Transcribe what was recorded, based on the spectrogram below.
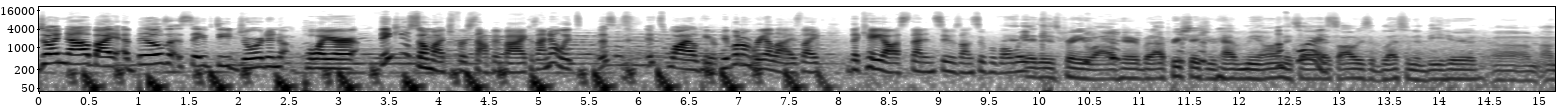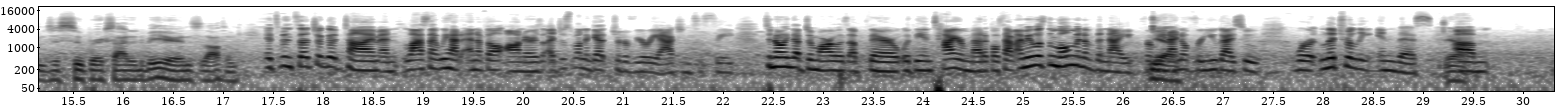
Joined now by Bills safety Jordan Poyer. Thank you so much for stopping by because I know it's this is it's wild here. People don't realize like the chaos that ensues on Super Bowl week. It is pretty wild here, but I appreciate you having me on. Of it's, uh, course. it's always a blessing to be here. Um, I'm just super excited to be here, and this is awesome. It's been such a good time, and last night we had NFL honors. I just want to get sort of your reaction to see to knowing that Damar was up there with the entire medical staff. I mean, it was the moment of the night for me, and I know for you guys who were literally in this. Yeah. Um,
